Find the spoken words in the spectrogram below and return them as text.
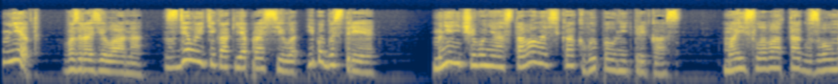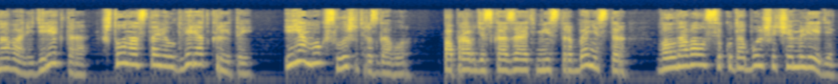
«Нет», — возразила она, — «сделайте, как я просила, и побыстрее». Мне ничего не оставалось, как выполнить приказ. Мои слова так взволновали директора, что он оставил дверь открытой, и я мог слышать разговор. По правде сказать, мистер Беннистер волновался куда больше, чем леди.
